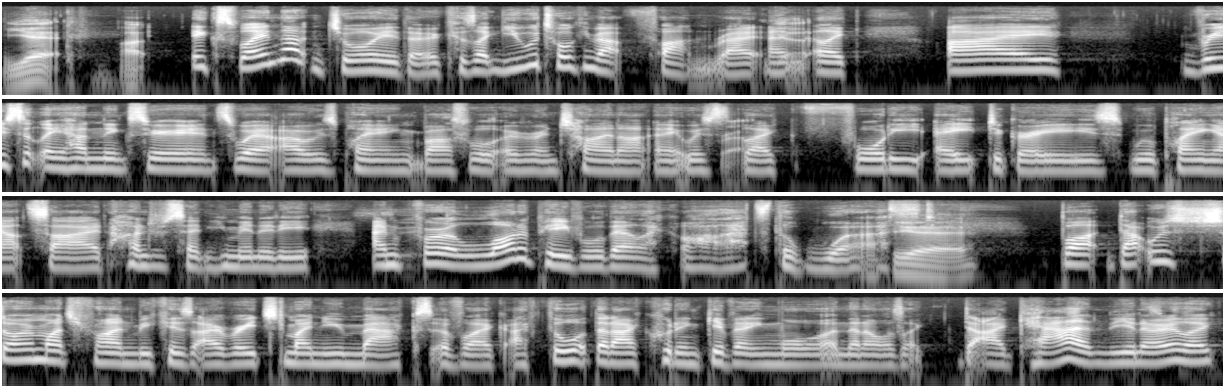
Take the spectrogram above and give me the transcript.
yeah, explain that joy though because like you were talking about fun right and like i recently had an experience where i was playing basketball over in china and it was like 48 degrees we were playing outside 100% humidity and for a lot of people they're like oh that's the worst yeah, But that was so much fun because I reached my new max of like, I thought that I couldn't give any more. And then I was like, I can, you know? Like,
